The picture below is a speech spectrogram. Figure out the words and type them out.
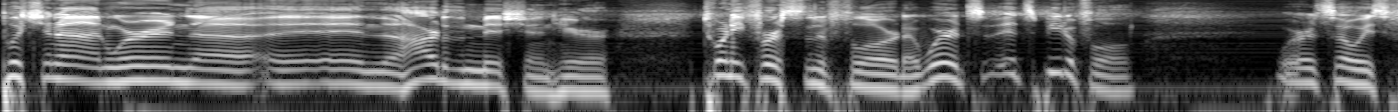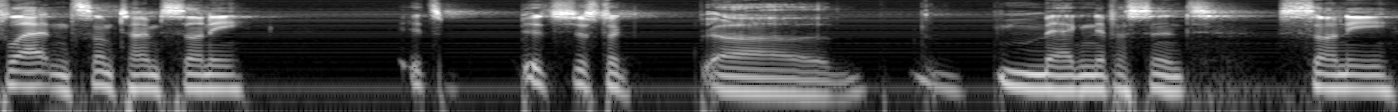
Pushing on. We're in the in the heart of the mission here, 21st in Florida, where it's it's beautiful, where it's always flat and sometimes sunny. It's it's just a uh, magnificent, sunny,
